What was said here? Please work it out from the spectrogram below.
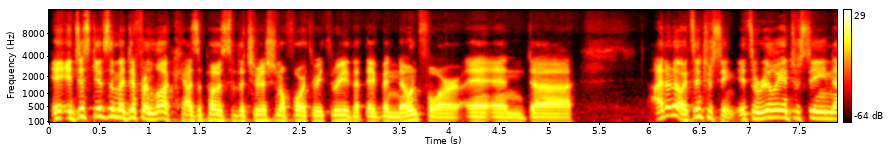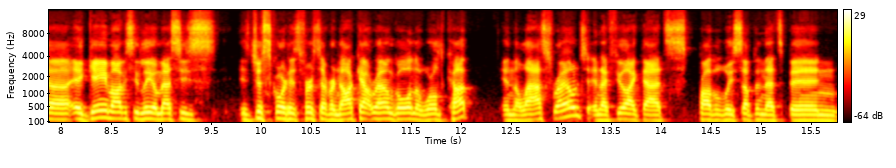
It, it, just gives them a different look as opposed to the traditional 4-3-3 that they've been known for and, uh, i don't know it's interesting. It's a really interesting uh, game. Obviously leo messi's just scored his first ever knockout round goal in the world cup in the last round and i feel like that's probably something that's been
